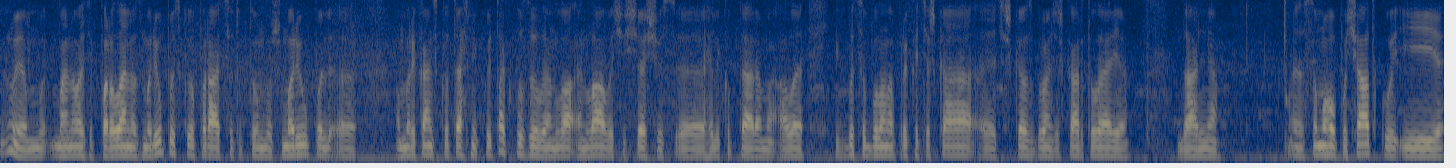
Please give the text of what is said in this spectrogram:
Ну, я маю на увазі паралельно з Маріупольською операцією, тобто ж Маріуполь е, американську техніку і так возили енлави чи ще щось е, гелікоптерами. Але якби це була, наприклад, тяжка, е, тяжке озброєння, тяжка артилерія дальня е, з самого початку і,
